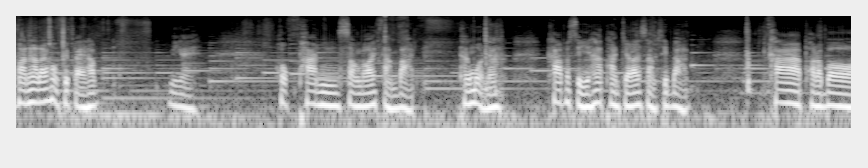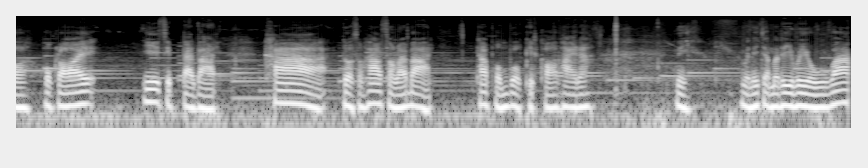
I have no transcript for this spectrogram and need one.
2,568 ครับ นี่ไง 6,203 บาท ทั้งหมดนะ ค่าภาษี 5,730 บาท ค่าพรบ 628 บาท ค่าตรวจสภาพ 200 บาท ถ้าผมบวกผิดขออภัยนะ นี่ วันนี้จะมารีวิวว่า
